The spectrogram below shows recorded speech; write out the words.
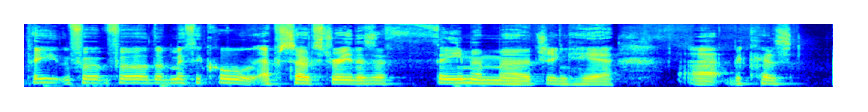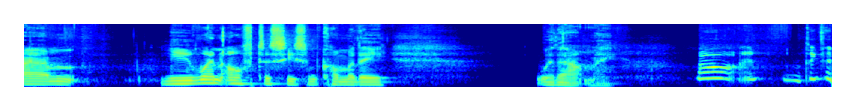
Pete, for, for the mythical episode three, there's a theme emerging here uh, because um, you went off to see some comedy without me. I think I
